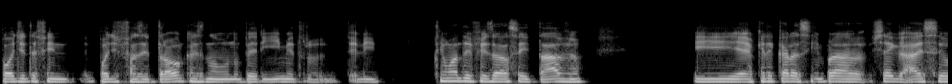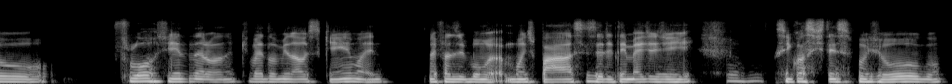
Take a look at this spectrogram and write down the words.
pode defender, pode fazer trocas no, no perímetro, ele tem uma defesa aceitável. E é aquele cara assim para chegar e ser o floor general, né? Que vai dominar o esquema, vai fazer bons passes, ele tem média de 5 uhum. assistências por jogo,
